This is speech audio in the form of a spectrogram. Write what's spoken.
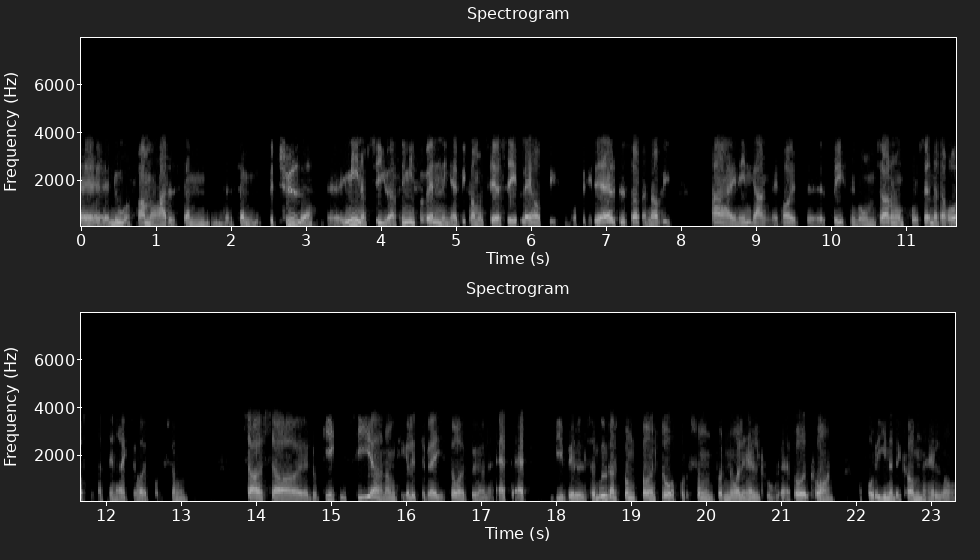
øh, nu og fremadrettet, som, som betyder, øh, i min optik, i hvert fald i min forventning, at vi kommer til at se et lavere prisniveau. Fordi det er altid sådan, at når vi har en indgang med et højt øh, prisniveau, så er der nogle producenter, der ruster sig til en rigtig høj produktion. Så, så øh, logikken siger, når man kigger lidt tilbage i historiebøgerne, at, at vi vil som udgangspunkt få en stor produktion på den nordlige halvkugle af både korn og proteiner det kommende halvår.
